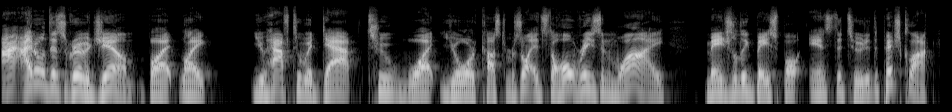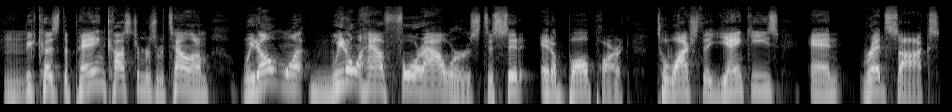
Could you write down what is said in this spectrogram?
I, I don't disagree with Jim, but like you have to adapt to what your customers want. It's the whole reason why Major League Baseball instituted the pitch clock because the paying customers were telling them we don't want we don't have four hours to sit at a ballpark to watch the Yankees and Red Sox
